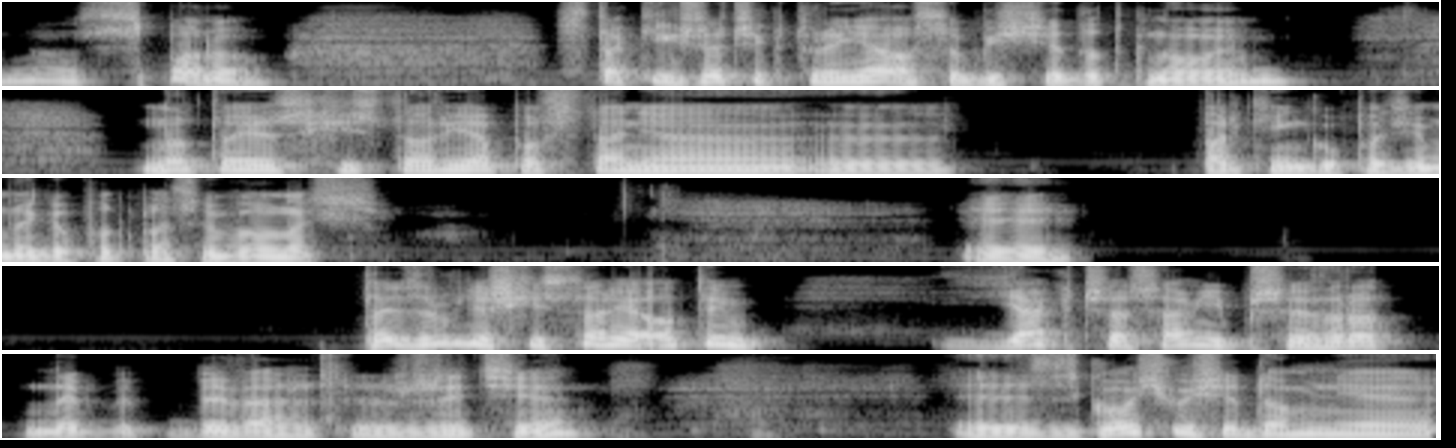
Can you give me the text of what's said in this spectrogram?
no, sporo. Z takich rzeczy, które ja osobiście dotknąłem, no to jest historia powstania y, parkingu podziemnego pod Placem Wolności. Y, To jest również historia o tym, jak czasami przewrotne by- bywa życie. Y, Zgłosił się do mnie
